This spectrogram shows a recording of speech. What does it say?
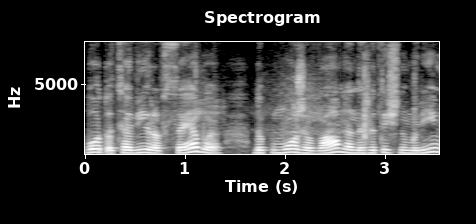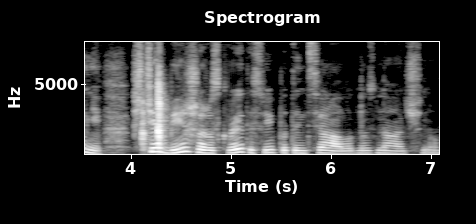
От оця віра в себе допоможе вам на енергетичному рівні ще більше розкрити свій потенціал однозначно.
